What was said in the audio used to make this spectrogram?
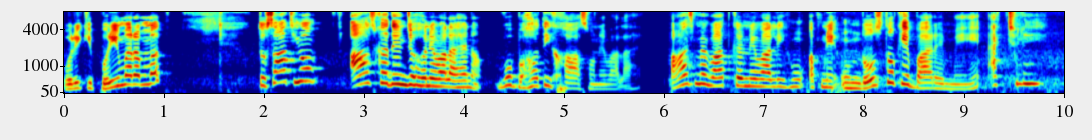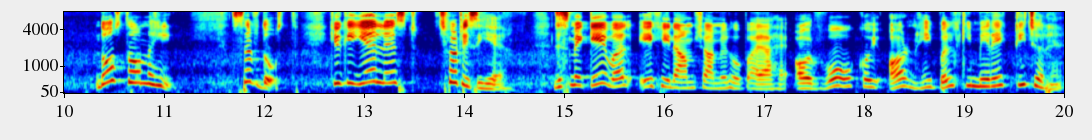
पूरी की पूरी मरम्मत। तो साथियों, आज का दिन जो होने वाला है ना, वो बहुत ही ख़ास होने वाला है। आज मैं बात करने वाली हूँ अपने उन दोस्तों के बारे में। एक्चुअली, दोस्तों नहीं सिर्फ़ दोस्त, क्योंकि ये लिस्ट छोटी सी है, जिसमें केवल एक ही नाम शामिल हो पाया है, और वो कोई और नहीं, बल्कि मेरे एक टीचर हैं।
